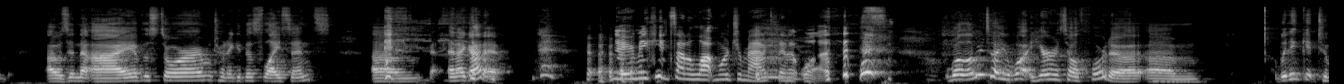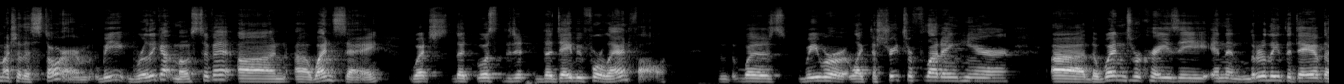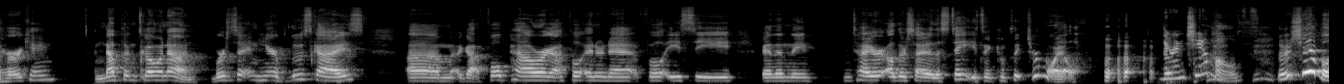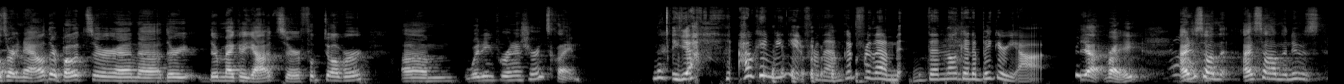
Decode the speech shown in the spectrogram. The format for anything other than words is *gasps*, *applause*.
I was in the eye of the storm trying to get this license. Um, and I got it. No, you're making it sound a lot more dramatic than it was. *laughs* Well, let me tell you what. Here in South Florida, um, we didn't get too much of the storm. We really got most of it on uh, Wednesday, which was the, the day before landfall. Was we were like the streets were flooding here, uh, the winds were crazy, and then literally the day of the hurricane, nothing's going on. We're sitting here, blue skies. Um, I got full power, I got full internet, full AC, and then the entire other side of the state is in complete turmoil. *laughs* They're in shambles. *laughs* They're in shambles right now. Their boats are and uh, their their mega yachts are flipped over, um, waiting for an insurance claim. *laughs* Yeah, *laughs* how convenient for them. Good for them. Then they'll get a bigger yacht. Yeah, right. I just saw on the, I saw on the news,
